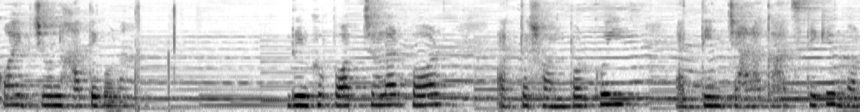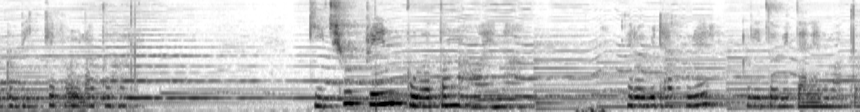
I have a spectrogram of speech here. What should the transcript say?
কয়েকজন হাতে গোনা। দীর্ঘ পথ চলার পর একটা সম্পর্কই একদিন চারা গাছ থেকে বটবৃক্ষে পরিণত হয়। কিছু প্রেম পুরাতন হয় না রবি ঠাকুরের গীতবিতানের মতো।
